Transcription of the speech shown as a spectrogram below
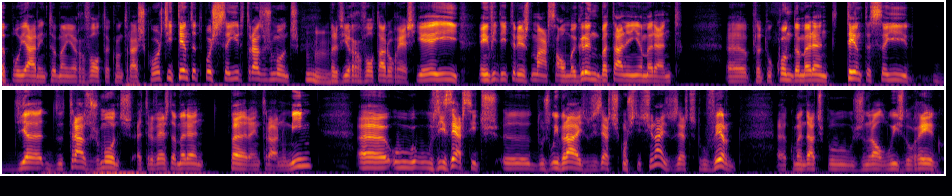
apoiarem também a revolta contra as cortes e tenta depois sair de trás os montes uhum. para vir revoltar o resto. E é aí, em 23 de março, há uma grande batalha em Amarante. Uh, portanto, o Conde de Amarante tenta sair de, de trás os montes através de Amarante para entrar no Minho. Uh, os exércitos uh, dos liberais, os exércitos constitucionais, os exércitos do governo, uh, comandados pelo general Luís do Rego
